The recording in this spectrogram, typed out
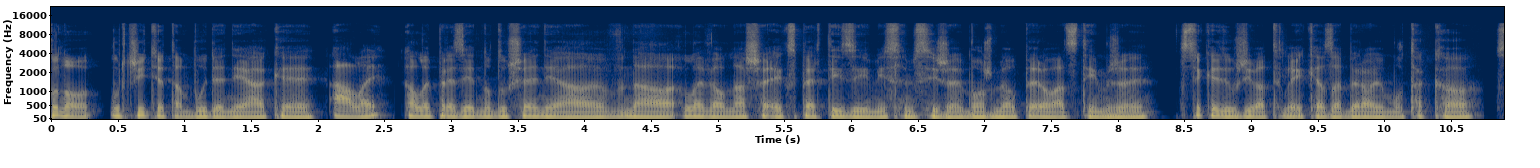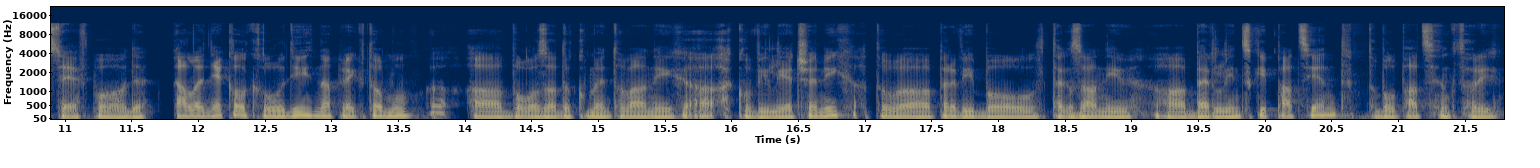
No, určite tam bude nejaké ale, ale pre zjednodušenie a na level našej expertízy myslím si, že môžeme operovať s tým, že ste keď užíva tie lieky a zaberajú mu, tak ste v pohode. Ale niekoľko ľudí napriek tomu bolo zadokumentovaných ako vyliečených. A to prvý bol tzv. berlínsky pacient. To bol pacient, ktorý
